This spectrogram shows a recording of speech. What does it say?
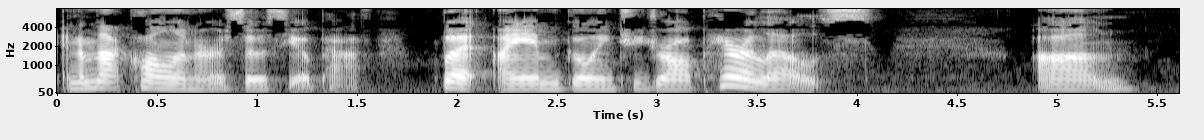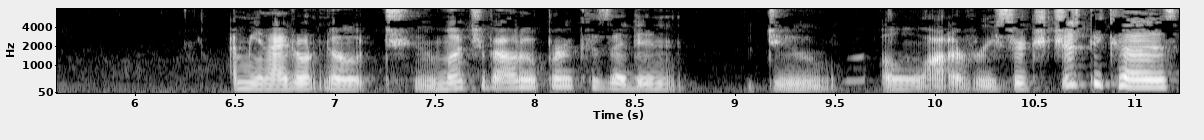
And I'm not calling her a sociopath, but I am going to draw parallels. Um, I mean, I don't know too much about Oprah because I didn't do a lot of research just because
